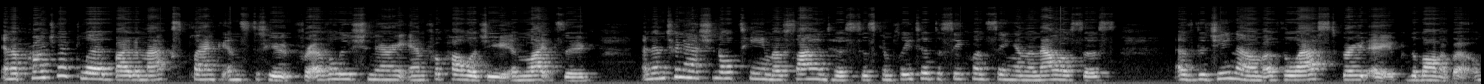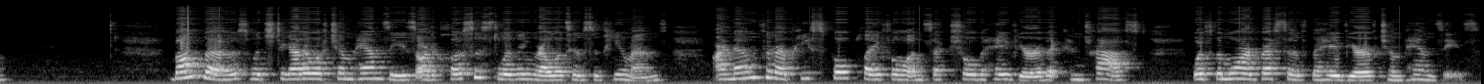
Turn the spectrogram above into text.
In a project led by the Max Planck Institute for Evolutionary Anthropology in Leipzig, an international team of scientists has completed the sequencing and analysis of the genome of the last great ape, the bonobo. Bonobos, which together with chimpanzees are the closest living relatives of humans, are known for their peaceful, playful, and sexual behavior that contrast with the more aggressive behavior of chimpanzees.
